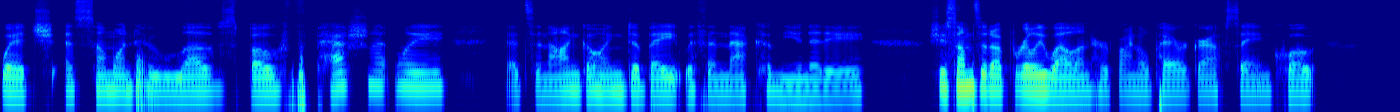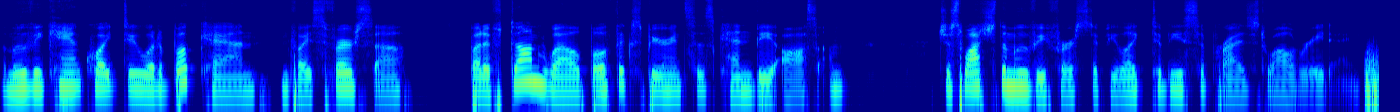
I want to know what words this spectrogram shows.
which, as someone who loves both passionately, it's an ongoing debate within that community. She sums it up really well in her final paragraph, saying, quote, a movie can't quite do what a book can, and vice versa, but if done well, both experiences can be awesome. Just watch the movie first if you like to be surprised while reading.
